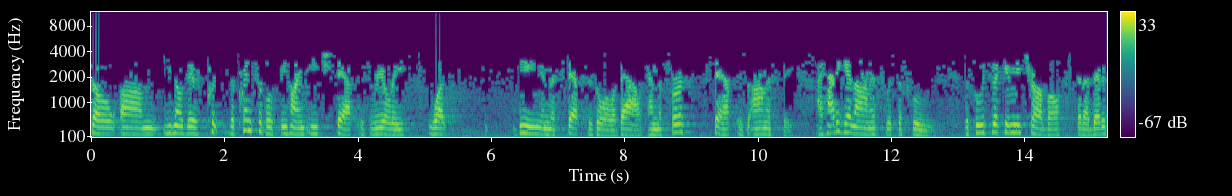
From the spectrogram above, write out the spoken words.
So, um, you know, the principles behind each step is really what being in the steps is all about. And the first step is honesty. I had to get honest with the foods. The foods that give me trouble, that I better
